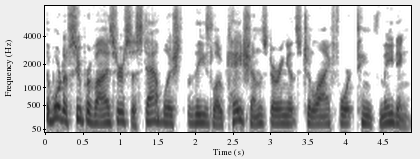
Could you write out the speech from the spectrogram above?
The Board of Supervisors established these locations during its July 14th meeting.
